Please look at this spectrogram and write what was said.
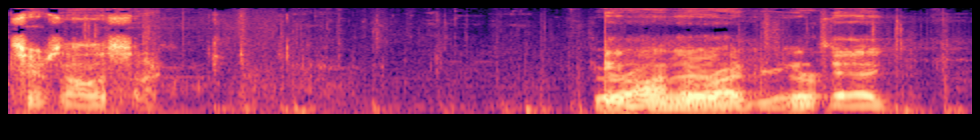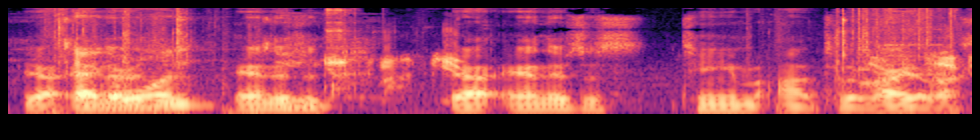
Team's not listening. They're Came on the there on right. the green tag. yeah, tag and there's, one, and there's a team. yeah, and there's this team on to the right of us.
